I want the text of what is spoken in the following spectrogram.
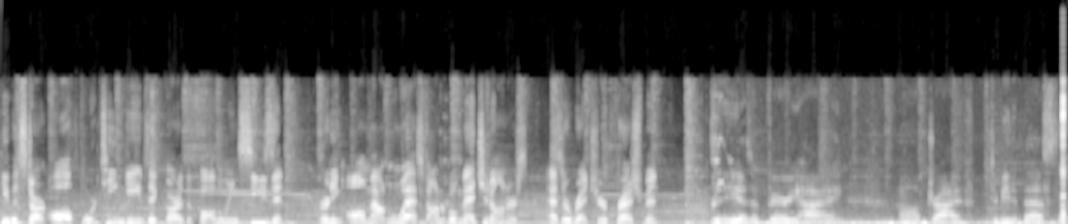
he would start all 14 games at guard the following season, earning all Mountain West honorable mention honors as a redshirt freshman. He has a very high um, drive to be the best.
